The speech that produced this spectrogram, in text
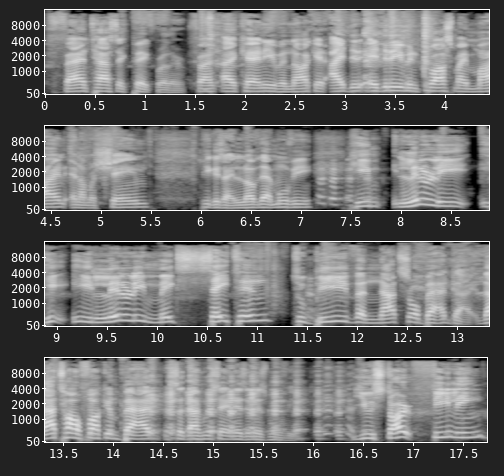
Fantastic pick, brother. Fan- I can't even knock it. I did. It didn't even cross my mind, and I'm ashamed because I love that movie. He literally, he he literally makes Satan to be the not so bad guy. That's how fucking bad Saddam Hussein is in this movie. You start feeling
